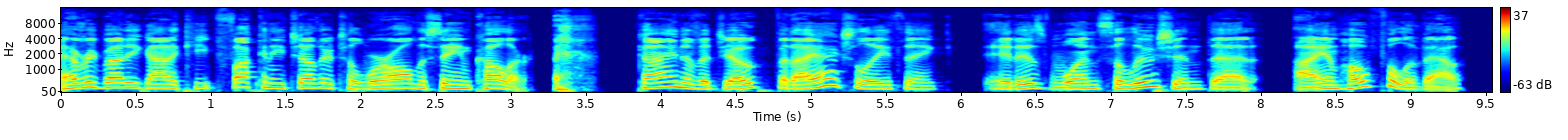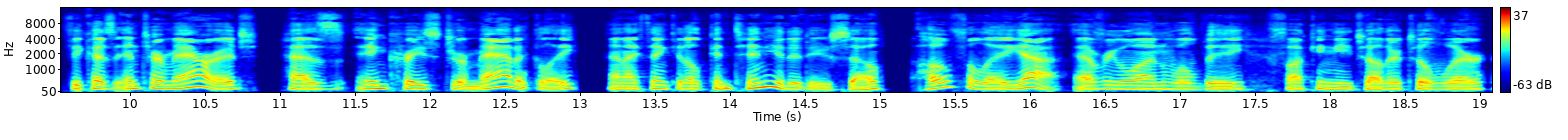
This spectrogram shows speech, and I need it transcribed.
Everybody got to keep fucking each other till we're all the same color. kind of a joke, but I actually think it is one solution that I am hopeful about because intermarriage has increased dramatically and I think it'll continue to do so. Hopefully, yeah, everyone will be fucking each other till we're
